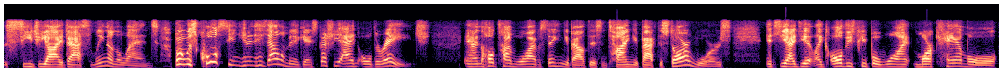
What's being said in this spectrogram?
CGI Vaseline on the lens. But it was cool seeing him in his element again, especially at an older age. And the whole time while I was thinking about this and tying it back to Star Wars, it's the idea like all these people want Mark Hamill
